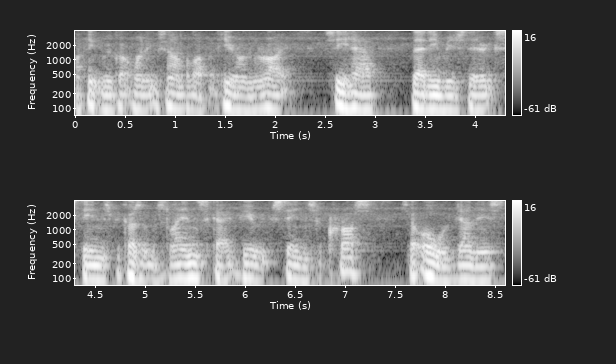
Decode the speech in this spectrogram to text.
I think we've got one example of it here on the right. See how that image there extends because it was landscape view extends across. So all we've done is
